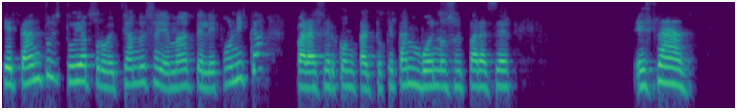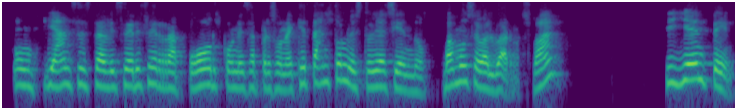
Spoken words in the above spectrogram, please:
¿Qué tanto estoy aprovechando esa llamada telefónica para hacer contacto? ¿Qué tan bueno soy para hacer esa confianza, establecer ese rapport con esa persona? ¿Qué tanto lo estoy haciendo? Vamos a evaluarnos, ¿va? Siguiente,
